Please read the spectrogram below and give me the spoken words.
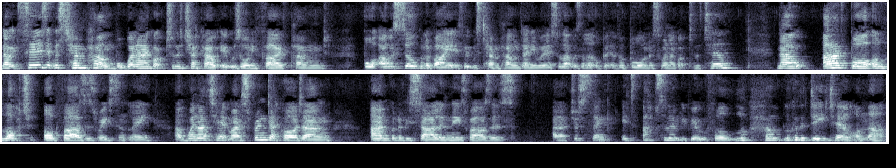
Now it says it was £10, but when I got to the checkout, it was only £5. But I was still going to buy it if it was £10 anyway, so that was a little bit of a bonus when I got to the till. Now, I've bought a lot of vases recently, and when I take my spring decor down, I'm going to be styling these vases. And I just think it's absolutely beautiful. Look how look at the detail on that.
